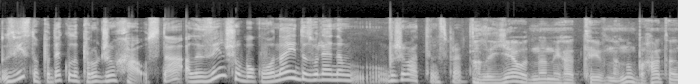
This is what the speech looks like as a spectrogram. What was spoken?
звісно, подеколи породжує хаос. Та? Але з іншого боку, вона і дозволяє нам виживати насправді. Але є одна негативна. Ну, багато,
